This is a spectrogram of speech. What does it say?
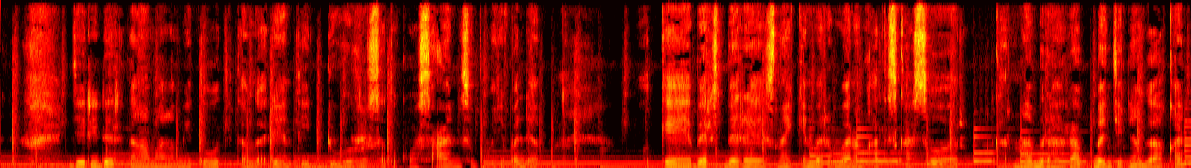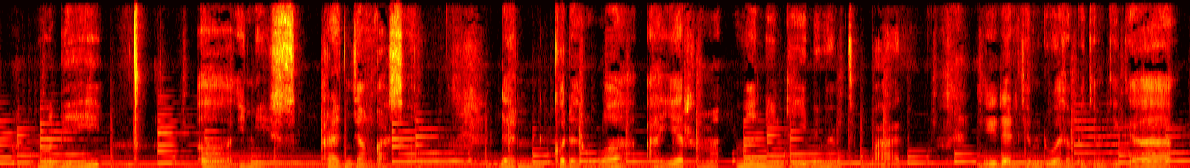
Jadi dari tengah malam itu kita nggak ada yang tidur satu kosan, semuanya pada oke beres-beres naikin barang-barang ke atas kasur. Karena berharap banjirnya nggak akan melebihi uh, ini ranjang kasur. Dan kodarullah air meninggi dengan cepat. Jadi dari jam 2 sampai jam 3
